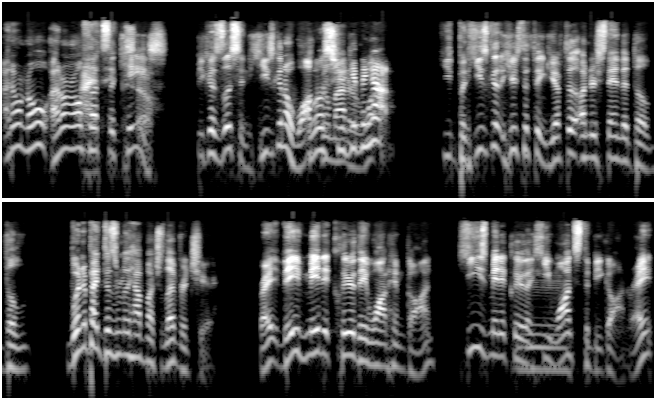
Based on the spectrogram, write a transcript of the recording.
I don't know. I don't know if I that's the case. so. Because listen, he's gonna walk Who no matter giving what. up? He, but he's gonna. Here's the thing: you have to understand that the the Winnipeg doesn't really have much leverage here, right? They've made it clear they want him gone. He's made it clear that he Mm. wants to be gone, right?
